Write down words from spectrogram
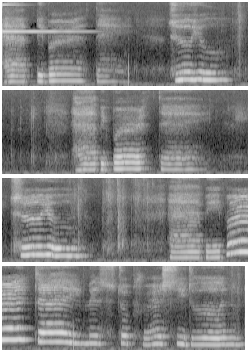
Happy birthday to you. Happy birthday to you. Happy birthday, Mr. President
